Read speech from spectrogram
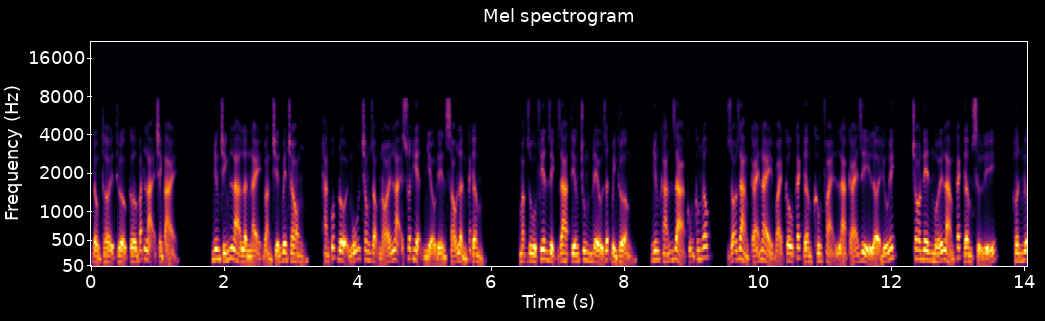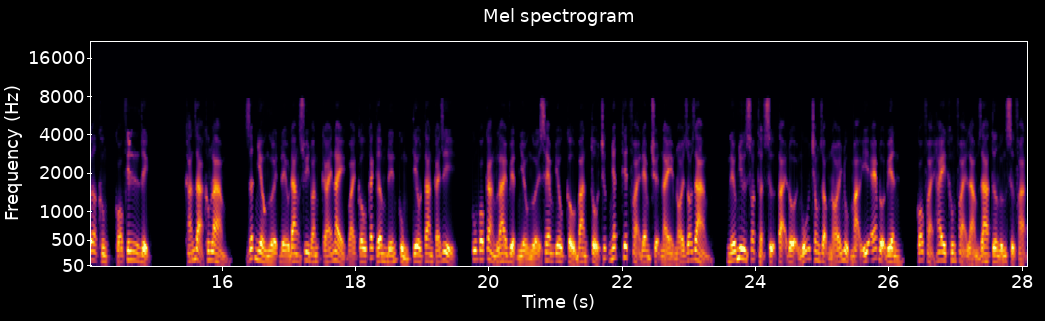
đồng thời thừa cơ bắt lại tranh tài. Nhưng chính là lần này đoàn chiến bên trong, Hàn Quốc đội ngũ trong giọng nói lại xuất hiện nhiều đến sáu lần cách âm. Mặc dù phiên dịch ra tiếng Trung đều rất bình thường, nhưng khán giả cũng không nốc rõ ràng cái này vài câu cách âm không phải là cái gì lời hữu ích, cho nên mới làm cách âm xử lý, hơn nữa không có phiên dịch. khán giả không làm rất nhiều người đều đang suy đoán cái này vài câu cách âm đến cùng tiêu tan cái gì cũng có càng lai việt nhiều người xem yêu cầu ban tổ chức nhất thiết phải đem chuyện này nói rõ ràng nếu như so thật sự tại đội ngũ trong giọng nói nhục mạ if đội viên có phải hay không phải làm ra tương ứng xử phạt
